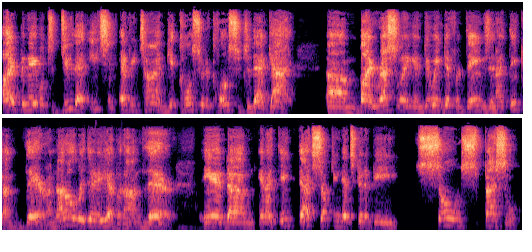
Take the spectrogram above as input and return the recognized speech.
I've been able to do that each and every time, get closer to closer to that guy um, by wrestling and doing different things. And I think I'm there. I'm not all the way there yet, but I'm there. And um, and I think that's something that's going to be so special.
